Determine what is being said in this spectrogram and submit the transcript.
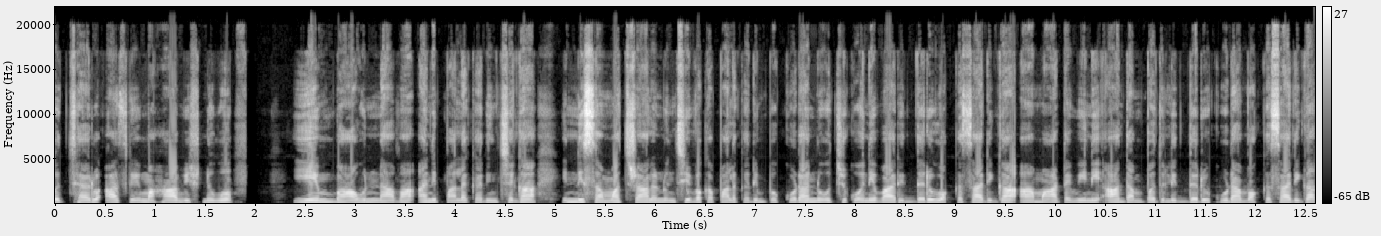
వచ్చారు ఆ శ్రీ మహావిష్ణువు. ఏం బాగున్నావా అని పలకరించగా ఇన్ని సంవత్సరాల నుంచి ఒక పలకరింపు కూడా నోచుకొని వారిద్దరూ ఒక్కసారిగా ఆ మాట విని ఆ దంపతులిద్దరూ కూడా ఒక్కసారిగా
